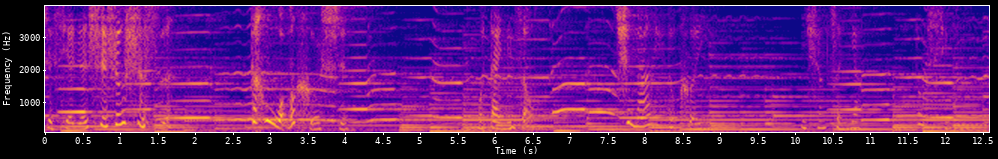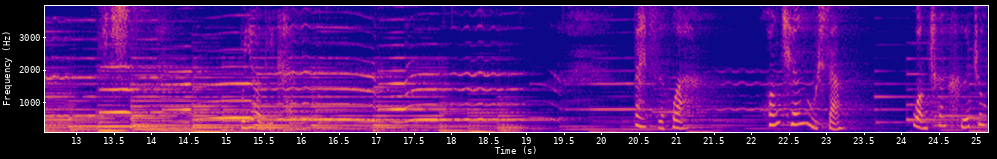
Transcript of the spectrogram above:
这些人是生是死，干我们何事？带你走，去哪里都可以，你想怎样都行，只是不要离开我。白子画，黄泉路上，忘川河中，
